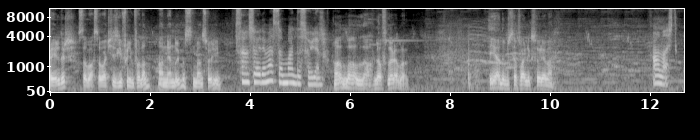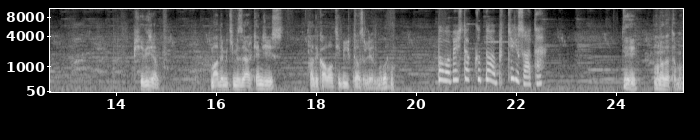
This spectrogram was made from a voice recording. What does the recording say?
Hayırdır? Sabah sabah çizgi film falan. Annen duymasın ben söyleyeyim. Sen söylemezsen ben de söylemem. Allah Allah laflara bak. İyi hadi bu seferlik söylemem. Anlaştık. Bir şey diyeceğim. Madem ikimiz de erkenciyiz, hadi kahvaltıyı birlikte hazırlayalım olur mu? Baba beş dakika daha bitecek zaten. İyi, ona da tamam.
